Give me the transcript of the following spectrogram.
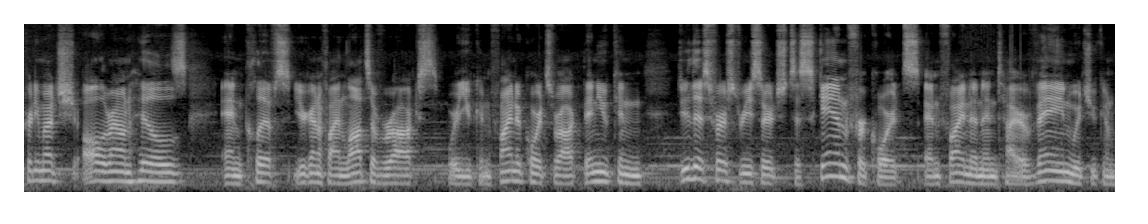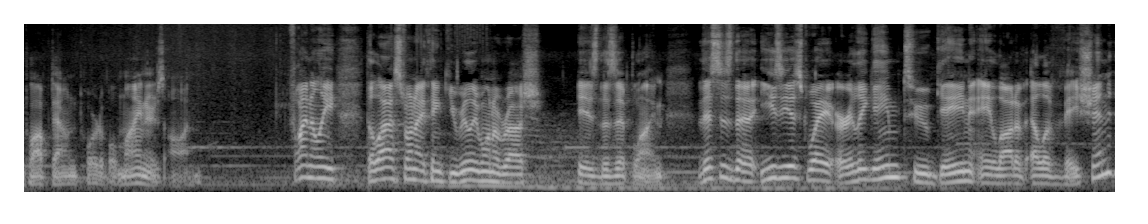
Pretty much all around hills and cliffs, you're going to find lots of rocks where you can find a quartz rock. Then you can do this first research to scan for quartz and find an entire vein, which you can plop down portable miners on. Finally, the last one I think you really want to rush is the zip line. This is the easiest way early game to gain a lot of elevation.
